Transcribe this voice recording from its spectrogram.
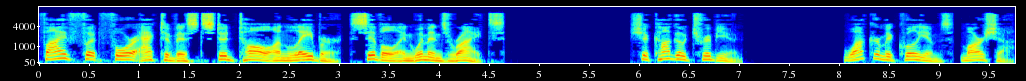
Five foot four activist stood tall on labor, civil and women's rights. Chicago Tribune. Walker McWilliams, Marcia.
